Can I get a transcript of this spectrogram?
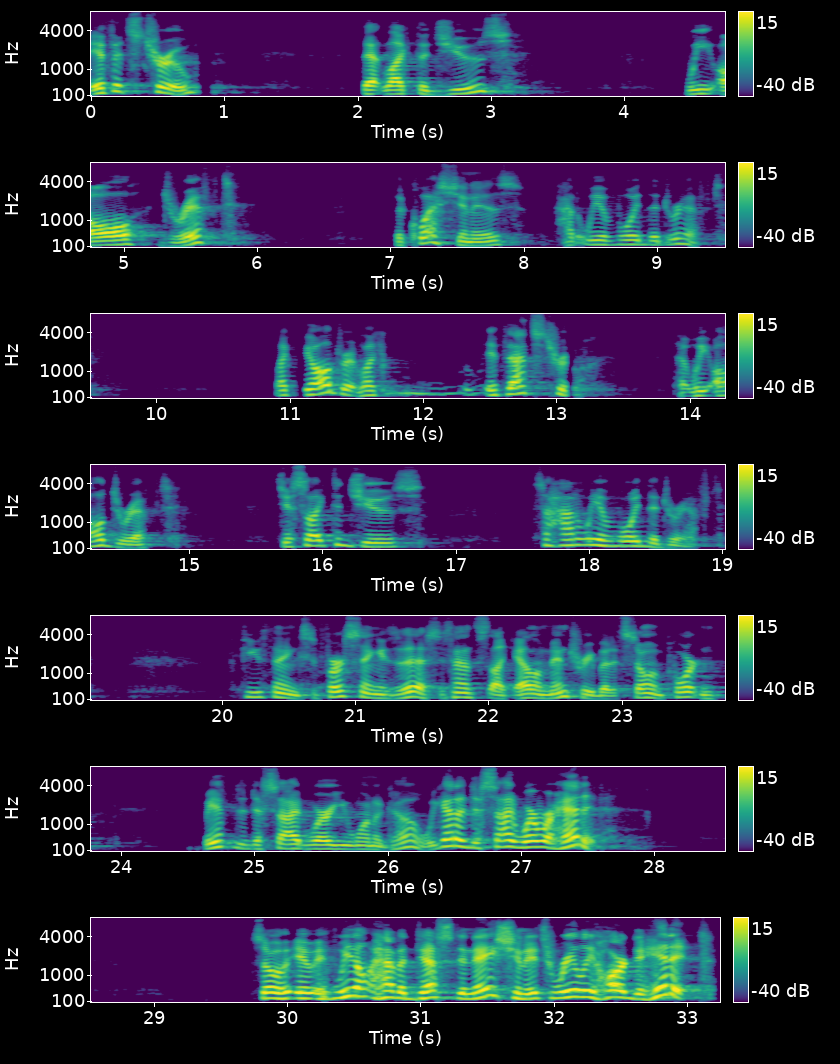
if it's true that, like the Jews, we all drift, the question is how do we avoid the drift? Like we all drift, like if that's true, that we all drift, just like the Jews, so how do we avoid the drift? Few things. The first thing is this it sounds like elementary, but it's so important. We have to decide where you want to go. We got to decide where we're headed. So if we don't have a destination, it's really hard to hit it.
